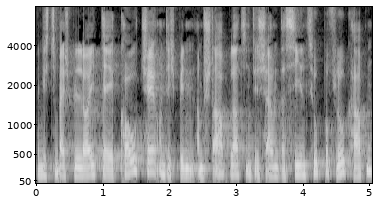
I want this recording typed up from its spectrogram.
wenn ich zum Beispiel Leute coache und ich bin am Startplatz und wir schauen, dass sie einen super Flug haben,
